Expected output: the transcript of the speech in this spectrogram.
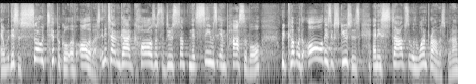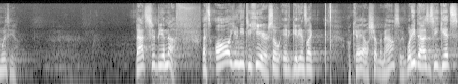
And this is so typical of all of us. Anytime God calls us to do something that seems impossible, we come with all these excuses, and He stops it with one promise, but I'm with you. That should be enough. That's all you need to hear. So Gideon's like, Okay, I'll shut my mouth. So what he does is he gets,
